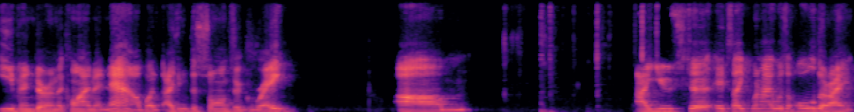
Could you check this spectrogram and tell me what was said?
even during the climate now. But I think the songs are great. Um, I used to. It's like when I was older, I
